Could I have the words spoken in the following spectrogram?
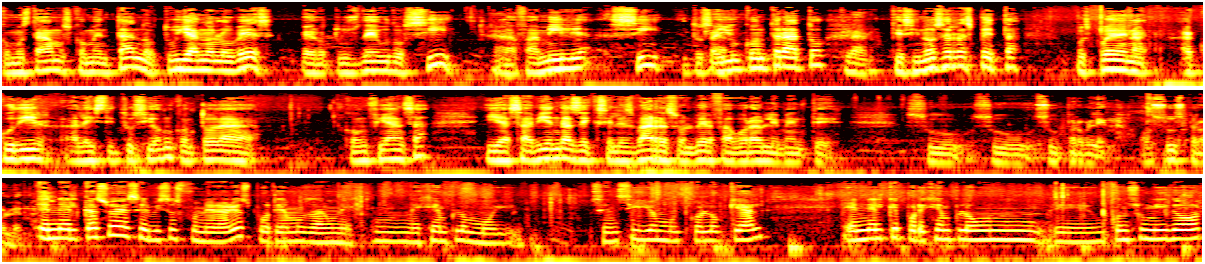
como estábamos comentando, tú ya no lo ves, pero tus deudos sí, la familia sí. Entonces hay un contrato que si no se respeta, pues pueden acudir a la institución con toda confianza y a sabiendas de que se les va a resolver favorablemente su, su, su, problema o sus problemas. En el caso de servicios funerarios podríamos dar un, un ejemplo muy sencillo, muy coloquial, en el que, por ejemplo, un, eh, un consumidor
